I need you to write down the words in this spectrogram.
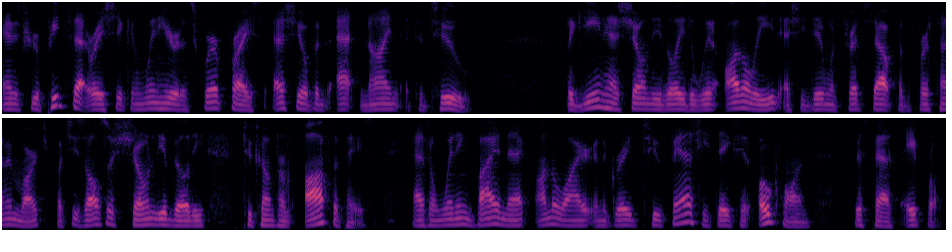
And if she repeats that race, she can win here at a square price as she opens at 9 to 2. Begin has shown the ability to win on the lead, as she did when stretched out for the first time in March, but she's also shown the ability to come from off the pace, as when winning by a neck on the wire in the Grade 2 Fantasy Stakes at Oaklawn this past April.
